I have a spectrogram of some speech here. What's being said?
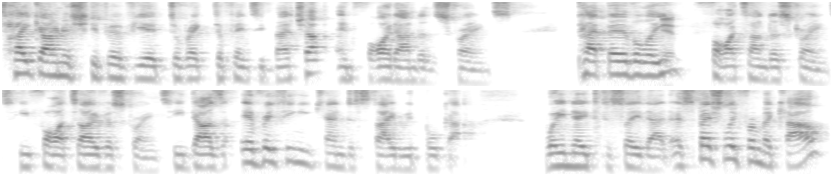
Take ownership of your direct defensive matchup and fight under the screens. Pat Beverley Yep. fights under screens. He fights over screens. He does everything he can to stay with Booker. We need to see that, especially from Mikal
